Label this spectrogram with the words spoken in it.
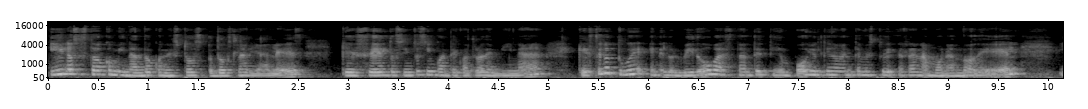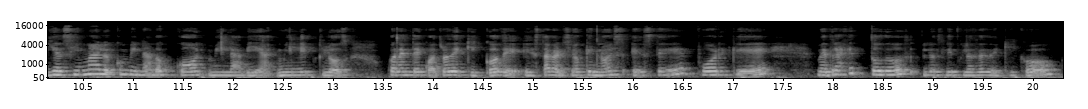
Y los he estado combinando con estos dos labiales que es el 254 de Mina, que este lo tuve en el olvido bastante tiempo y últimamente me estoy reenamorando de él. Y encima lo he combinado con mi, labia, mi lip gloss 44 de Kiko de esta versión, que no es este, porque me traje todos los lip glosses de Kiko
